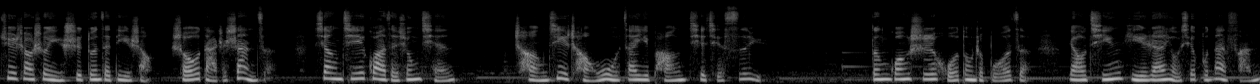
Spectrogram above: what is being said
剧照摄影师蹲在地上，手打着扇子，相机挂在胸前，场记场务在一旁窃窃私语。灯光师活动着脖子，表情已然有些不耐烦。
